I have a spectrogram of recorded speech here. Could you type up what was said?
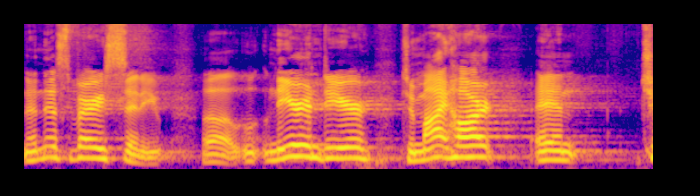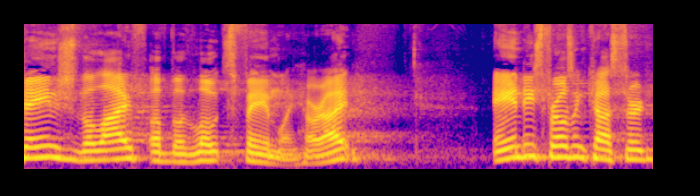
in this very city, uh, near and dear to my heart and changed the life of the Lotz family, all right? Andy's Frozen Custard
